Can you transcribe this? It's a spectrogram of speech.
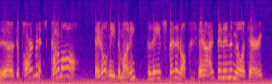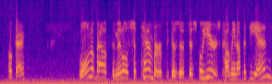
uh, departments. Cut them all. They don't need the money because they ain't spending it all. And I've been in the military. Okay. Long about the middle of September, because the fiscal year is coming up at the end.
